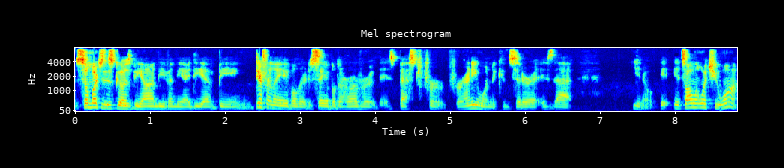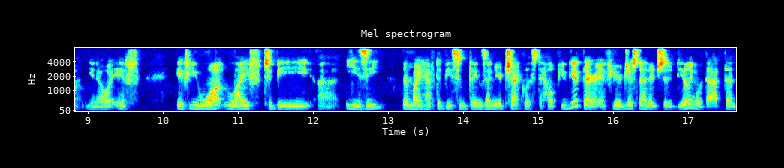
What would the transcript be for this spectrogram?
so much of this goes beyond even the idea of being differently able or disabled or however is best for for anyone to consider it is that you know it, it's all in what you want you know if if you want life to be uh, easy there might have to be some things on your checklist to help you get there if you're just not interested in dealing with that then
